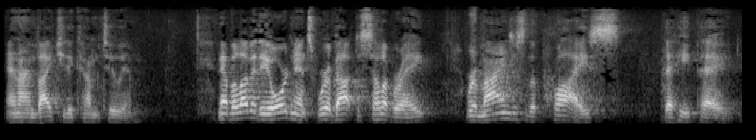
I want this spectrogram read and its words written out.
And I invite you to come to Him. Now, beloved, the ordinance we're about to celebrate reminds us of the price that He paid.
